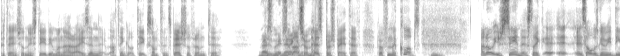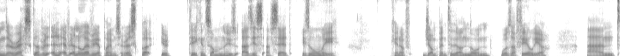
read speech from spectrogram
potential new stadium on the horizon. I think it'll take something special for him to That's to move. So that's from his perspective. But from the clubs, I know what you're saying. It's like it, it, it's always going to be deemed a risk. Every, every, I know every appointment's a risk, but you're taking someone who's, as I've said, is only kind of jump into the unknown was a failure, and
